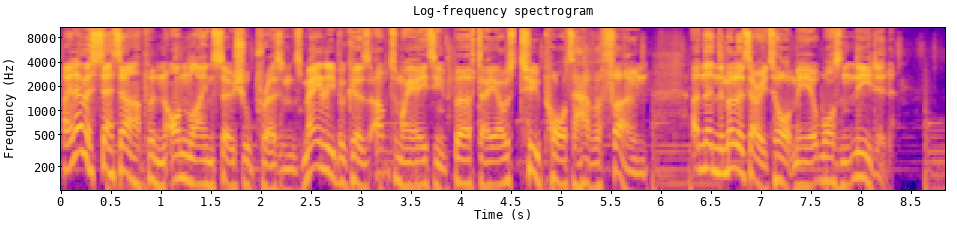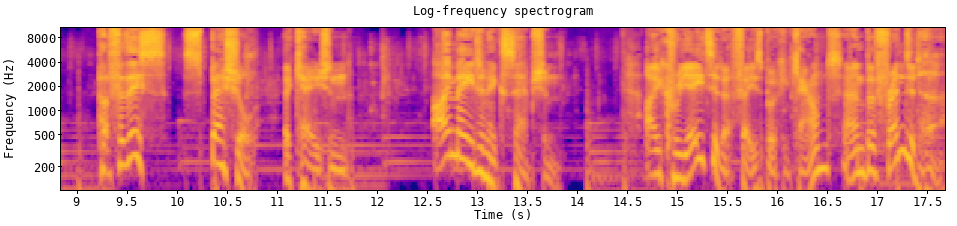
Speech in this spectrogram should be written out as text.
I never set up an online social presence, mainly because up to my 18th birthday I was too poor to have a phone, and then the military taught me it wasn't needed. But for this special occasion, I made an exception. I created a Facebook account and befriended her.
